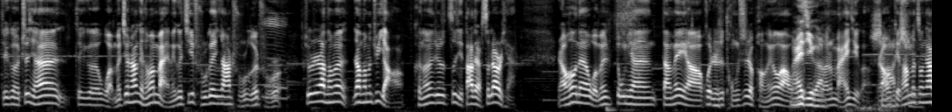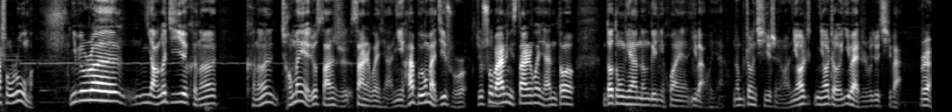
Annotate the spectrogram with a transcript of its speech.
这个之前这个我们经常给他们买那个鸡雏跟鸭雏、鹅雏，嗯就是让他们让他们去养，可能就是自己搭点饲料钱。然后呢，我们冬天单位啊，或者是同事朋友啊，我们买几个可能买几个，然后给他们增加收入嘛。你比如说你养个鸡，可能可能成本也就三十三十块钱，你还不用买鸡雏，就说白了，你三十块钱，你到你到冬天能给你换一百块钱，那不挣七十吗？你要你要整一百只不就七百？不是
